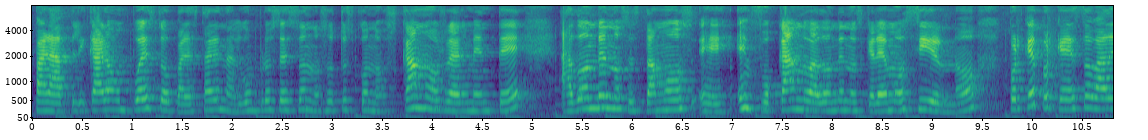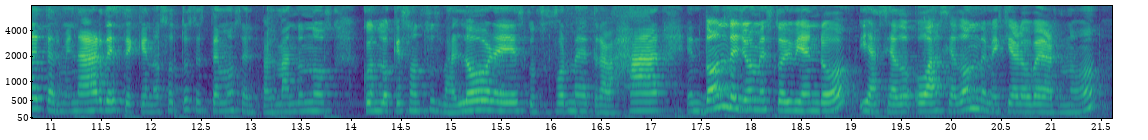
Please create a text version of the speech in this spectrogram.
para aplicar a un puesto, para estar en algún proceso, nosotros conozcamos realmente a dónde nos estamos eh, enfocando, a dónde nos queremos ir, ¿no? ¿Por qué? Porque eso va a determinar desde que nosotros estemos empalmándonos con lo que son sus valores, con su forma de trabajar, en dónde yo me estoy viendo y hacia, o hacia dónde me quiero ver, ¿no?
